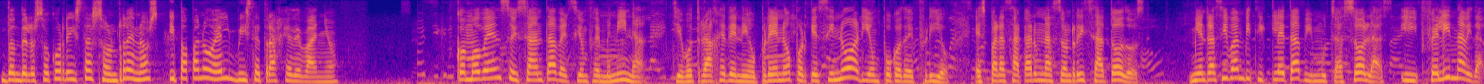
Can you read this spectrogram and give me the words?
donde los socorristas son renos y Papá Noel viste traje de baño. Como ven, soy Santa versión femenina. Llevo traje de neopreno porque si no haría un poco de frío. Es para sacar una sonrisa a todos. Mientras iba en bicicleta vi muchas olas y ¡Feliz Navidad!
